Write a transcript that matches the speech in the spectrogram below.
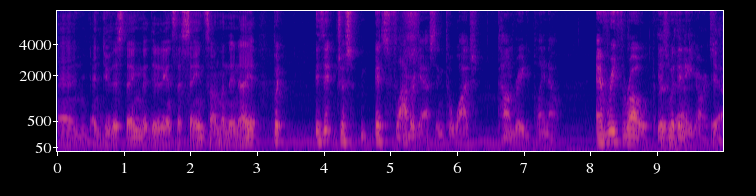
and and do this thing. They did it against the Saints on Monday night. But is it just? It's flabbergasting to watch Tom Brady play now. Every throw is within eight yards. Yeah.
